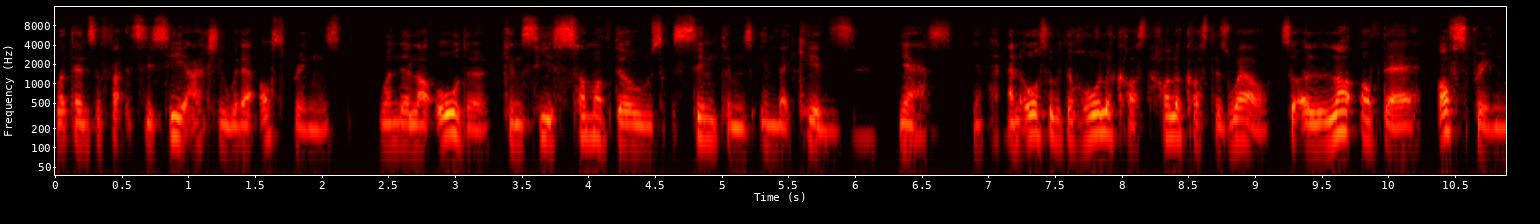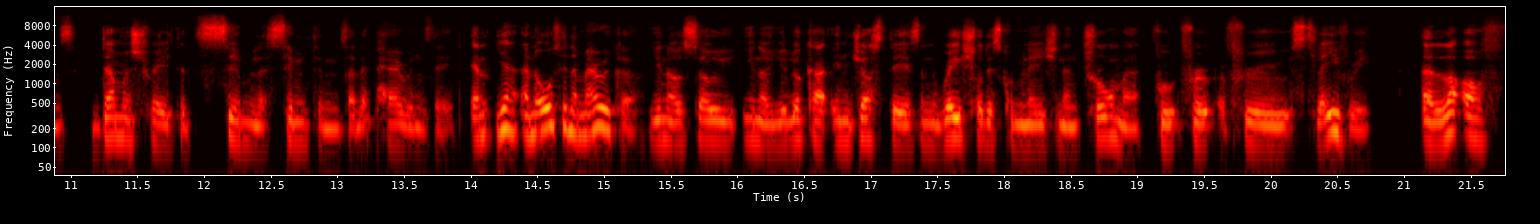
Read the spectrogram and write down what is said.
what tends to, see actually with their offsprings when they're older, can see some of those symptoms in their kids. Yes. Yeah. And also with the Holocaust, Holocaust as well. So a lot of their offsprings demonstrated similar symptoms that their parents did. And yeah, and also in America, you know, so you know, you look at injustice and racial discrimination and trauma through through, through slavery. A lot of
